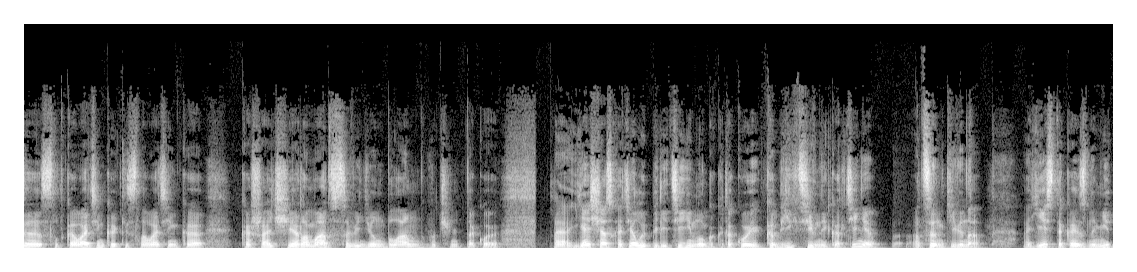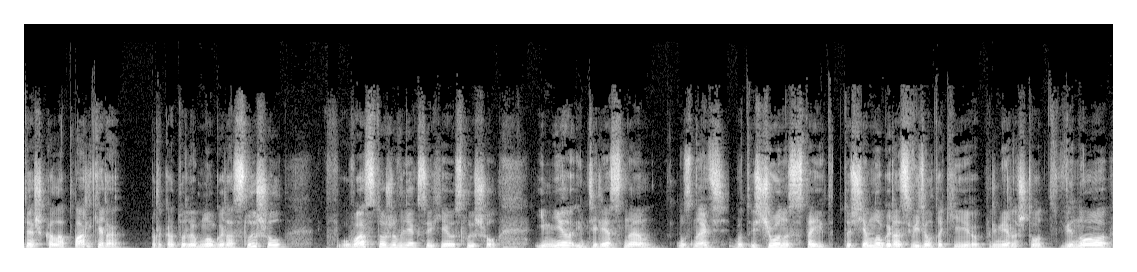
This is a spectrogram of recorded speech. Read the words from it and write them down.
э, сладковатенько, кисловатенько, кошачий аромат, савиньон блан, вот что-нибудь такое. Э, я сейчас хотел бы перейти немного к такой, к объективной картине оценки вина. Есть такая знаменитая шкала Паркера, про которую много раз слышал, у вас тоже в лекциях я услышал. И мне интересно узнать, вот из чего она состоит. То есть я много раз видел такие примеры, что вот вино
